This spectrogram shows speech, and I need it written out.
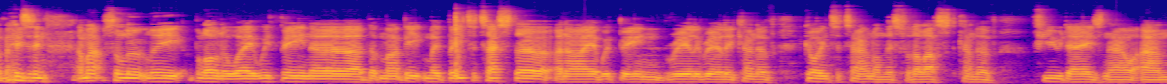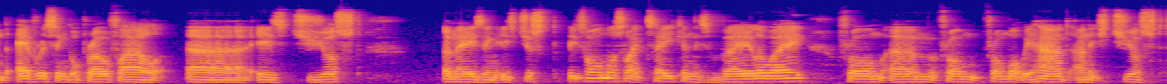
Amazing. I'm absolutely blown away. We've been, uh, the, my, my beta tester and I, we've been really, really kind of going to town on this for the last kind of few days now, and every single profile uh, is just amazing. It's just it's almost like taking this veil away from um, from from what we had, and it's just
